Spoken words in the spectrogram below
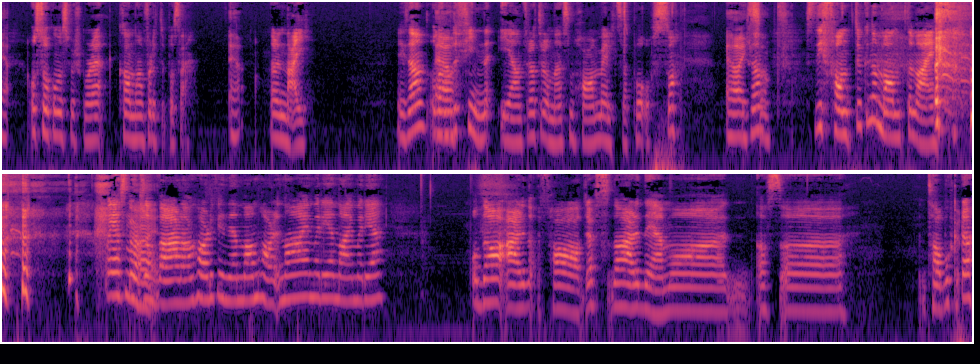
Ja. Og så kommer spørsmålet kan han flytte på seg. Ja. Da er det nei. Ikke sant? Og da Ja. må du finne en fra Trondheim som har meldt seg på også. Ja, Ikke ikke sant? sant. Så de fant jo ikke noen mann til meg. og jeg spurte sånn hver dag har du funnet en mann. Har du? Nei, Marie. Nei, Marie. Og da er det Fader, ass. Da er det det jeg må Altså Ta bort, da.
